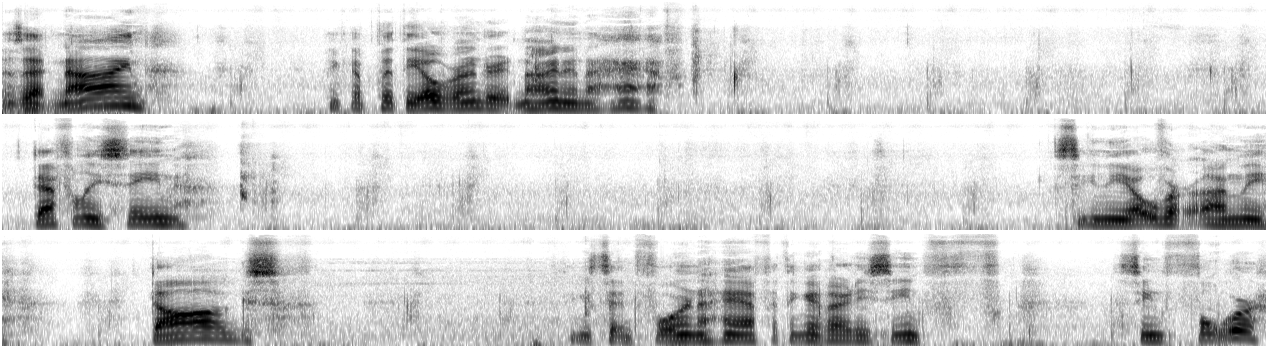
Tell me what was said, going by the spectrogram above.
Is that nine? I think I put the over under at nine and a half. Definitely seen seen the over on the dogs. I think it said four and a half. I think I've already seen seen four,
